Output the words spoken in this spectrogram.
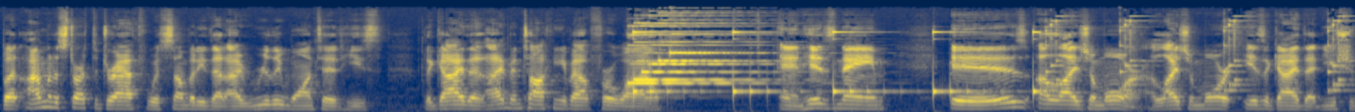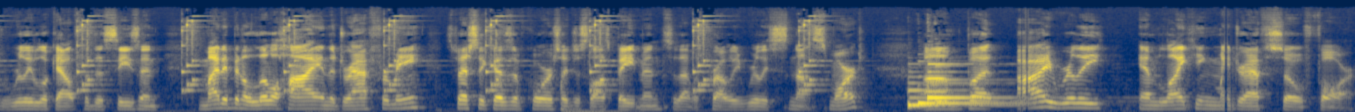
But I'm going to start the draft with somebody that I really wanted. He's the guy that I've been talking about for a while. And his name is Elijah Moore. Elijah Moore is a guy that you should really look out for this season. Might have been a little high in the draft for me, especially because, of course, I just lost Bateman, so that was probably really not smart. Um, but I really am liking my draft so far.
